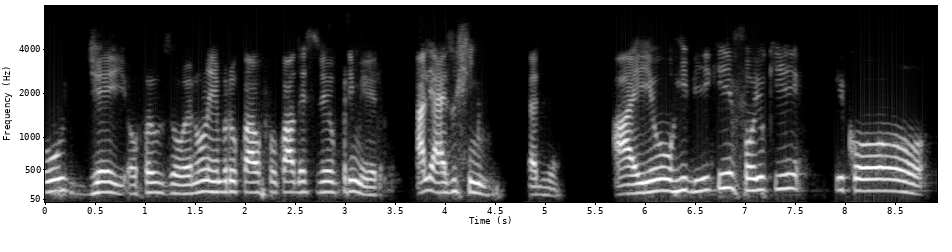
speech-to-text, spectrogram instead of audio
o Jay, ou foi o Zou, eu não lembro qual, foi, qual desses veio primeiro. Aliás, o Shin, quer dizer. Aí o Hibiki foi o que ficou.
